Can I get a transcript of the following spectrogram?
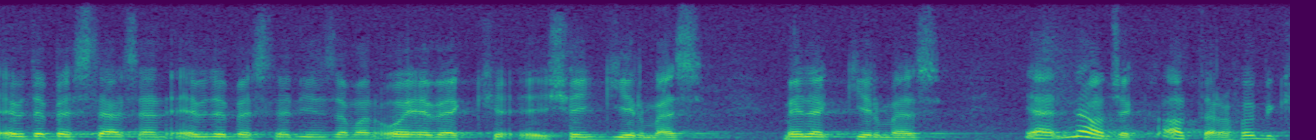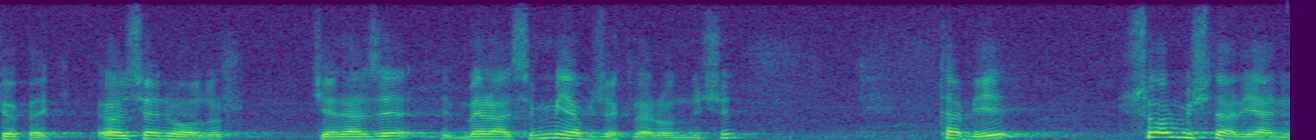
Evde beslersen, evde beslediğin zaman o eve şey girmez, melek girmez. Yani ne olacak? Alt tarafı bir köpek. Ölse ne olur? Cenaze merasimi mi yapacaklar onun için? Tabi sormuşlar yani.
